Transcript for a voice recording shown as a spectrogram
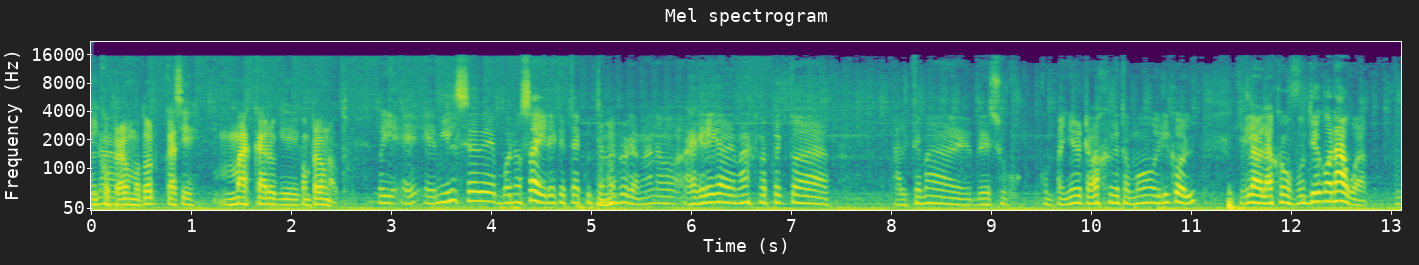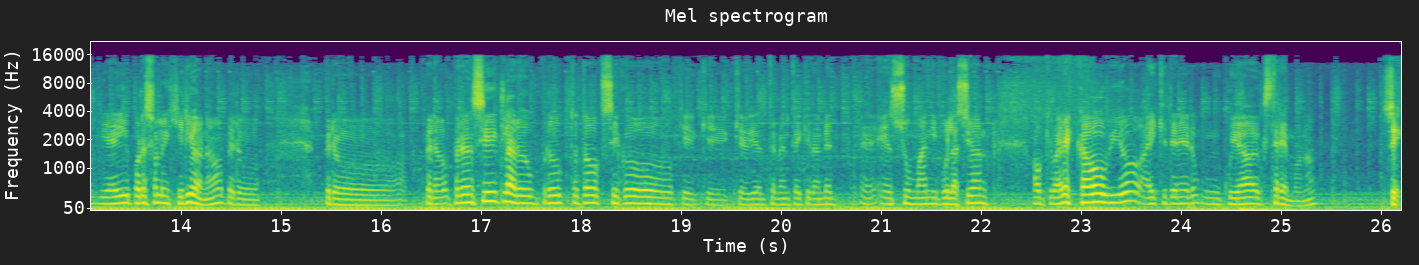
Y comprar un motor casi es más caro que comprar un auto. Oye, e-, Emilce de Buenos Aires, que está escuchando el programa, ¿no? agrega además respecto al tema de, su compañero de trabajo que tomó glicol, que claro, la confundió con agua, y ahí por eso lo ingirió, ¿no? Pero pero pero pero en sí, claro, un producto tóxico que, que, evidentemente hay que también, eh, en su manipulación, aunque parezca obvio, hay que tener un cuidado extremo, ¿no? Sí,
